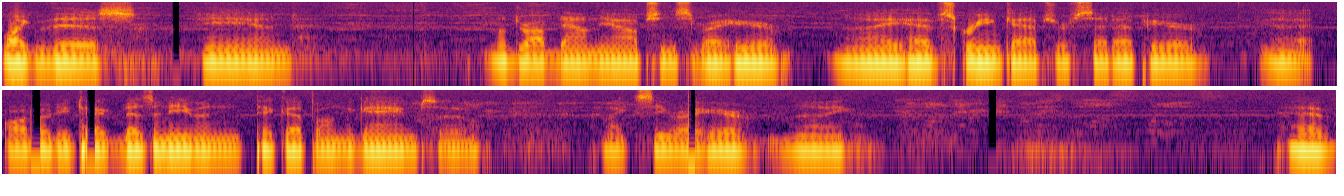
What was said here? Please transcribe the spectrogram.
like this and I'll drop down the options right here. I have screen capture set up here. Uh, auto detect doesn't even pick up on the game so like see right here I have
